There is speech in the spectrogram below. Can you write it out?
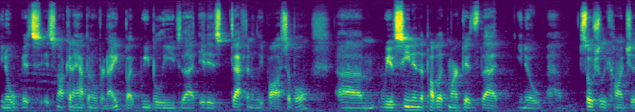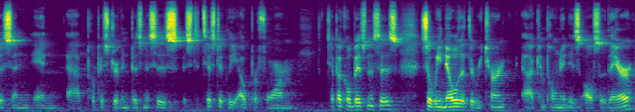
You know, it's it's not going to happen overnight, but we believe that it is definitely possible. Um, we have seen in the public markets that you know um, socially conscious and and uh, purpose-driven businesses statistically outperform typical businesses. So we know that the return uh, component is also there.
